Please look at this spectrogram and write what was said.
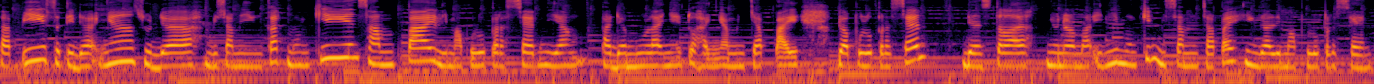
Tapi setidaknya sudah bisa meningkat mungkin sampai 50% yang pada mulanya itu hanya mencapai 20% dan setelah new normal ini mungkin bisa mencapai hingga 50%.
